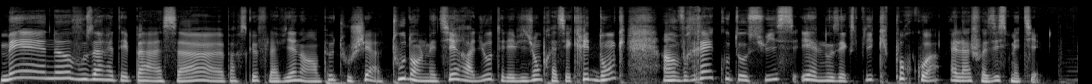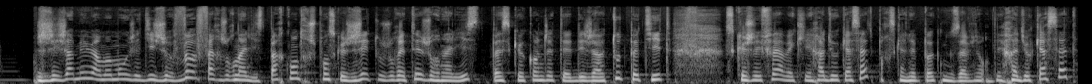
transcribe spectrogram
Mais ne vous arrêtez pas à ça, euh, parce que Flavienne a un peu touché à tout dans le métier radio, télévision, presse écrite. Donc un vrai couteau suisse et elle nous explique pourquoi elle a choisi ce métier. J'ai jamais eu un moment où j'ai dit je veux faire journaliste. Par contre, je pense que j'ai toujours été journaliste parce que quand j'étais déjà toute petite, ce que j'ai fait avec les radiocassettes, parce qu'à l'époque nous avions des radiocassettes,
